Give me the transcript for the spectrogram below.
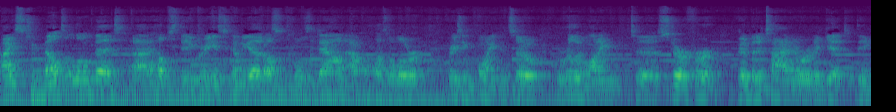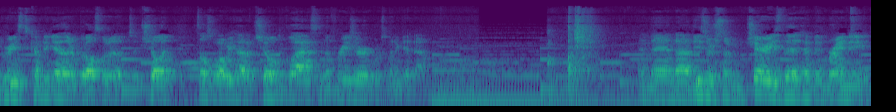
ice to melt a little bit. Uh, it helps the ingredients to come together. It also cools it down. Alcohol has a lower freezing point, and so we're really wanting to stir for a good bit of time in order to get the ingredients to come together, but also to, to chill it. It's also why we have a chilled glass in the freezer, which I'm going to get now. And then uh, these are some cherries that have been brandied.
